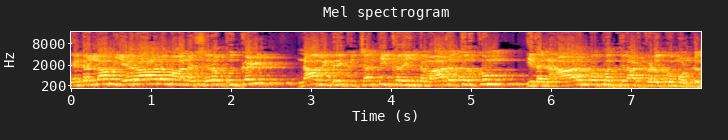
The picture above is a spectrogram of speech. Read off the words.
என்றெல்லாம் ஏராளமான சிறப்புகள் நாம் இன்றைக்கு சந்திக்கிற இந்த மாதத்திற்கும் இதன் ஆரம்ப பத்து நாட்களுக்கும் உண்டு.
